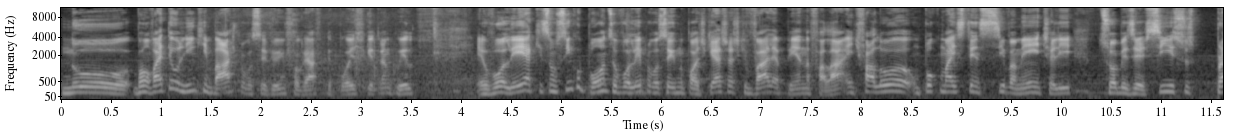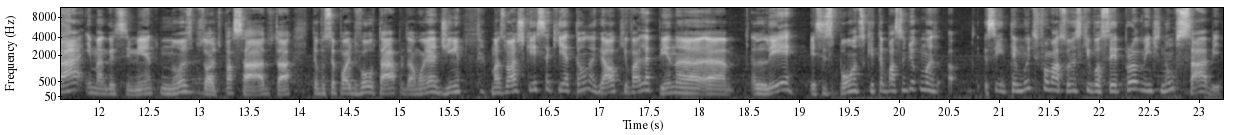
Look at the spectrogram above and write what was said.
no. Bom, vai ter o link embaixo para você ver o infográfico depois, fique tranquilo. Eu vou ler, aqui são cinco pontos, eu vou ler para vocês no podcast, acho que vale a pena falar. A gente falou um pouco mais extensivamente ali sobre exercícios para emagrecimento nos episódios passados, tá? Então você pode voltar para dar uma olhadinha, mas eu acho que esse aqui é tão legal que vale a pena uh, ler esses pontos que tem bastante algumas assim, tem muitas informações que você provavelmente não sabe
